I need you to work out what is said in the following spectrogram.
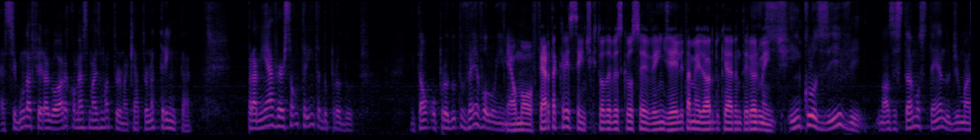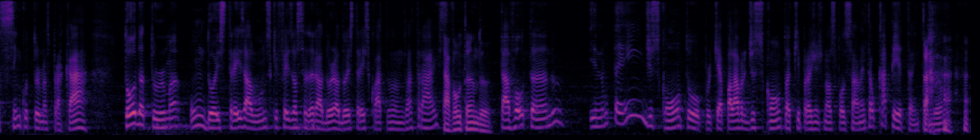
é segunda-feira agora começa mais uma turma, que é a turma 30. Para mim é a versão 30 do produto. Então o produto vem evoluindo. É uma oferta crescente, que toda vez que você vende ele, está melhor do que era anteriormente. Isso. Inclusive, nós estamos tendo de umas cinco turmas para cá, toda turma, um, dois, três alunos que fez o acelerador há dois, três, quatro anos atrás, Tá voltando. tá voltando e não tem desconto, porque a palavra desconto aqui pra gente, nosso posicionamento, é o capeta, entendeu?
